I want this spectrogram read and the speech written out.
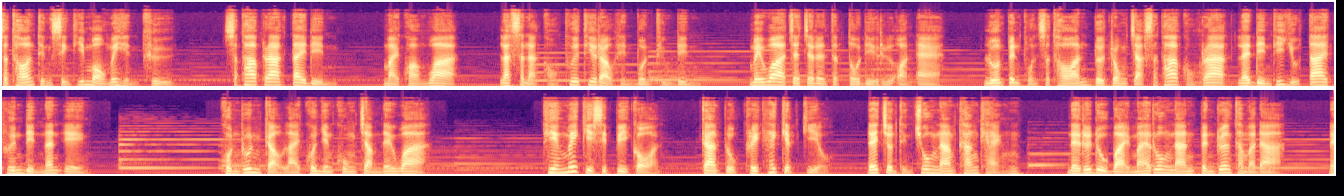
สะท้อนถึงสิ่งที่มองไม่เห็นคือ สภาพรากใต้ดิน หมายความว่า ลักษณะของพืชที่เราเห็นบนผิวดิน ไม่ว่าจะเจริญเติบโตดีหรืออ่อนแอ ล้วนเป็นผลสะท้อนโดยตรงจากสภาพของรากและดินที่อยู่ใต้พื้นดินนั่นเอง คนรุ่นเก่าหลายคนยังคงจำได้ว่า เพียงไม่กี่สิบปีก่อน การปลูกพริกให้เก็บเกี่ยว ได้จนถึงช่วงน้ำค้างแข็ง ในฤดูใบไม้ร่วงนั้นเป็นเรื่องธรรมดา ใน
